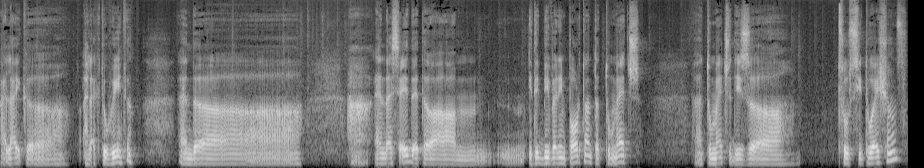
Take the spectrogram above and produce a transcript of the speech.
I like uh, I like to win, and uh, and I say that um, it will be very important to match uh, to match these uh, two situations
